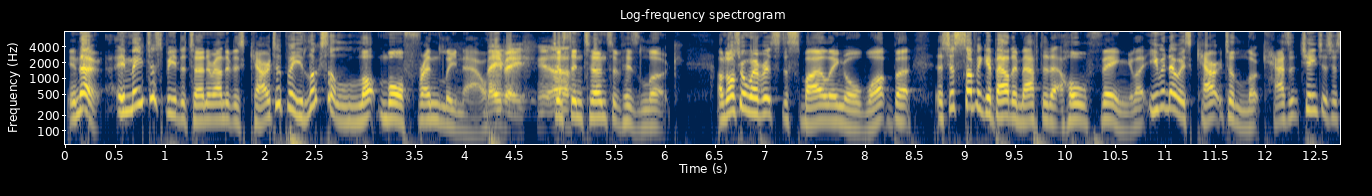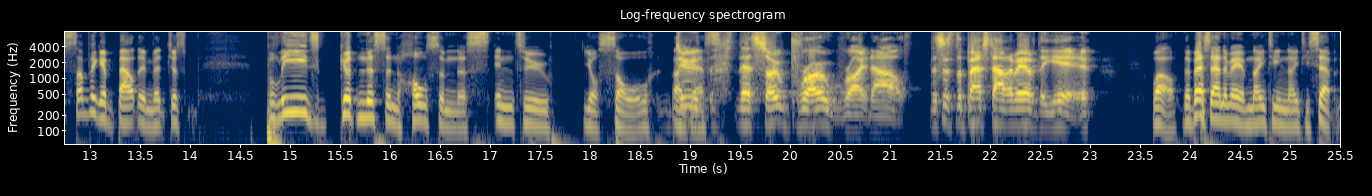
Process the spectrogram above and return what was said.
You know, it may just be the turnaround of his character, but he looks a lot more friendly now. Maybe. Yeah. Just in terms of his look. I'm not sure whether it's the smiling or what, but it's just something about him after that whole thing. Like, even though his character look hasn't changed, it's just something about him that just bleeds goodness and wholesomeness into your soul, I Dude, they're so bro right now. This is the best anime of the year. Well, the best anime of 1997.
